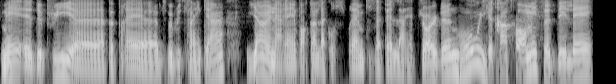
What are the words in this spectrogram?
Mais euh, depuis euh, à peu près euh, un petit peu plus de cinq ans, il y a un arrêt important de la Cour suprême qui s'appelle l'arrêt Jordan, Oh oui. qui a transformé ce délai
